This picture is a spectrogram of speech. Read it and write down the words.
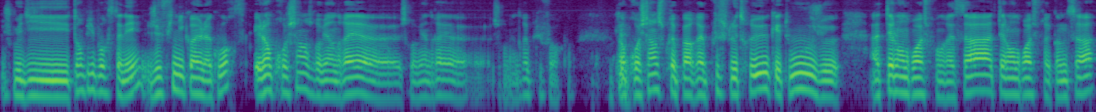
je me dis tant pis pour cette année, je finis quand même la course et l'an prochain je reviendrai, euh, je reviendrai, euh, je reviendrai plus fort. L'an prochain je préparerai plus le truc et tout, je, à tel endroit je prendrai ça, à tel endroit je ferai comme ça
